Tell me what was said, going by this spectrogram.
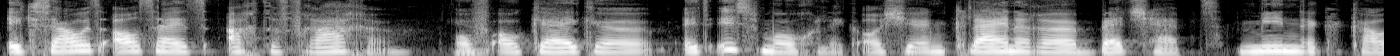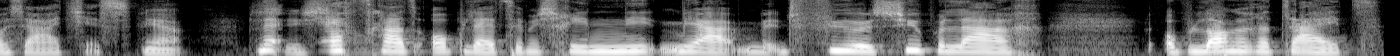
Ik zou het altijd achtervragen. Of ook kijken, het is mogelijk als je een kleinere batch hebt, minder cacaozaadjes. Ja, Nee, echt gaat opletten. Misschien niet, ja, met vuur super laag op langere tijd.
